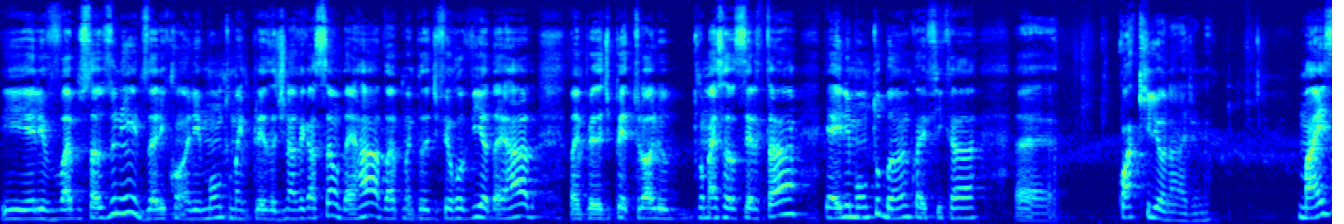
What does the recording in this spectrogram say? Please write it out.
E ele vai para os Estados Unidos, ele, ele monta uma empresa de navegação, dá errado, vai para uma empresa de ferrovia, dá errado, vai para uma empresa de petróleo, começa a acertar, e aí ele monta o banco, aí fica é, quaquilionário, né? Mas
